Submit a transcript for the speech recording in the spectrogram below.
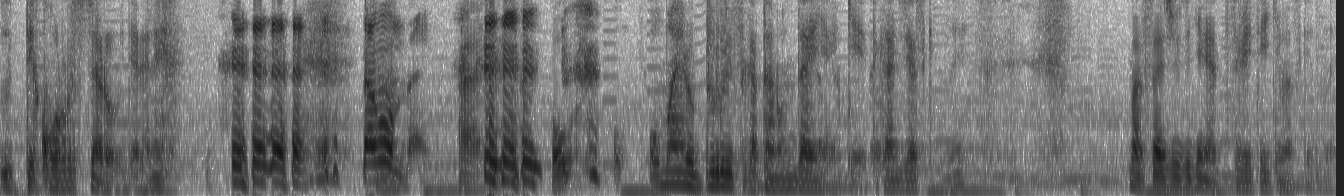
撃って殺したろみたいなね。頼んだよ。はい、おおお前のブルースが頼んだんやんけって感じですけどね。まあ最終的には連れて行きますけどね。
